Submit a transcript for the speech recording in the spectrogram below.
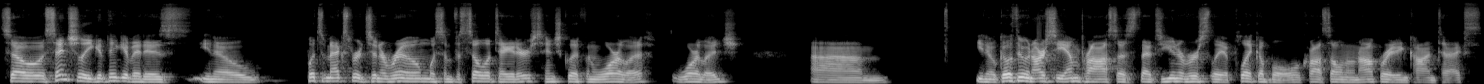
So essentially, you can think of it as you know put some experts in a room with some facilitators, Hinchcliffe and Worledge, Worledge um, you know, go through an RCM process that's universally applicable across all known operating contexts,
